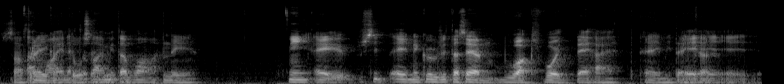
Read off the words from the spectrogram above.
saa Tai mainetta sen tai mitä vaan. Niin, Niin, ei, sit, ei ne kyllä sitä sen vuoksi voi tehdä, että ei mitenkään. ei, ei,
